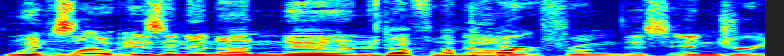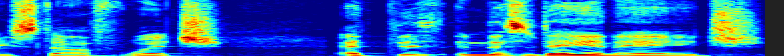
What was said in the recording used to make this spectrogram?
Winslow isn't an unknown Definitely not. apart from this injury stuff, which at this in this day and age,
